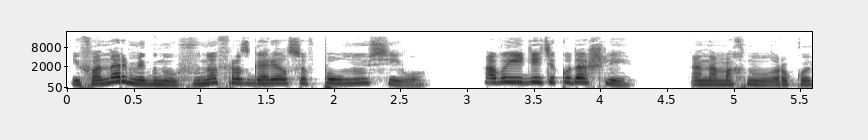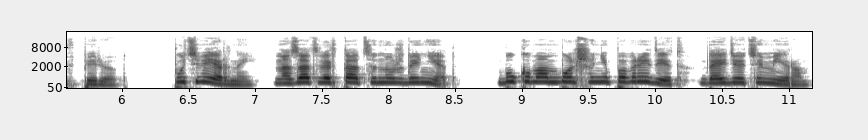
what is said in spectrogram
и фонарь, мигнув, вновь разгорелся в полную силу. «А вы идите куда шли?» Она махнула рукой вперед. «Путь верный, назад вертаться нужды нет. Бука вам больше не повредит, дойдете миром.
